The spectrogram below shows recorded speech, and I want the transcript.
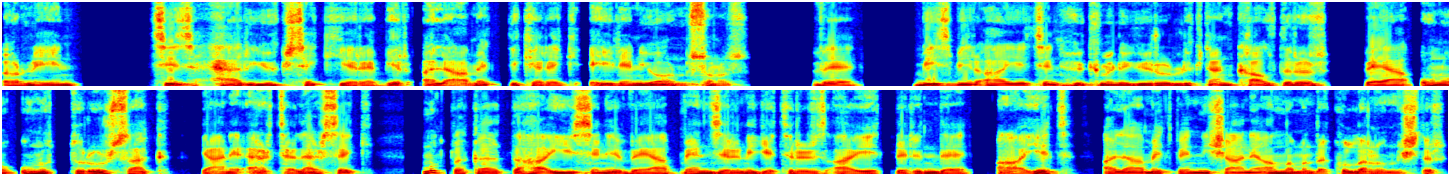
Örneğin, siz her yüksek yere bir alamet dikerek eğleniyor musunuz? Ve biz bir ayetin hükmünü yürürlükten kaldırır veya onu unutturursak, yani ertelersek, mutlaka daha iyisini veya benzerini getiririz ayetlerinde ayet, alamet ve nişane anlamında kullanılmıştır.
